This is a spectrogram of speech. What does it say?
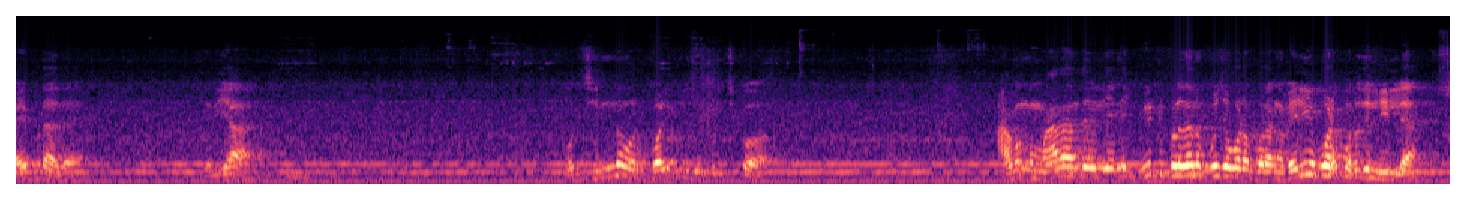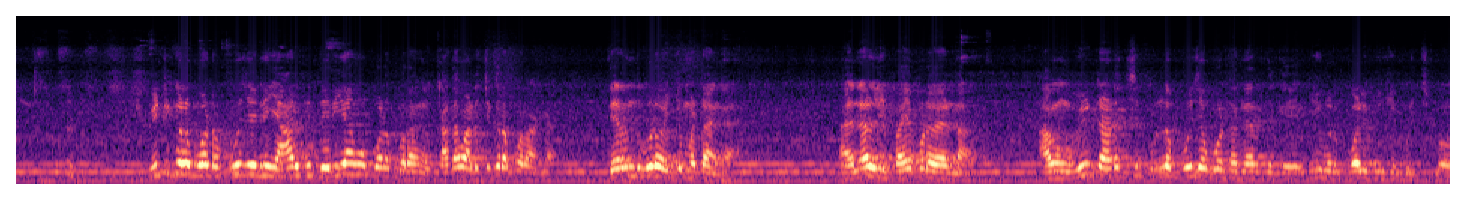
பயப்படாத. சரியா? ஒரு சின்ன ஒரு கோழி குஞ்சு பிடிச்சிக்கோ. அவங்க மாதாந்த வெள்ளி அன்னைக்கு வீட்டுக்குள்ளே தானே பூஜை போட போகிறாங்க வெளியே போட போகிறது இல்லை. வீட்டுக்குள்ளே போட்ட பூஜை இன்னும் யாருக்கும் தெரியாமல் போட போகிறாங்க கதவை அடைச்சிக்கிற போகிறாங்க திறந்து கூட வைக்க மாட்டாங்க. அதனால் நீ பயப்பட வேண்டாம். அவங்க வீட்டை அடைச்சிக்குள்ளே பூஜை போட்ட நேரத்துக்கு நீ ஒரு கோழி குஞ்சு பிடிச்சிக்கோ.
